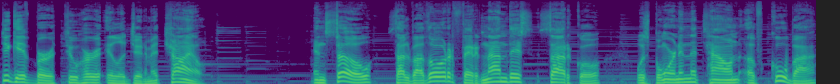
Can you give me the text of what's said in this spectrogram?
to give birth to her illegitimate child. And so, Salvador Fernandes Zarco was born in the town of Cuba,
